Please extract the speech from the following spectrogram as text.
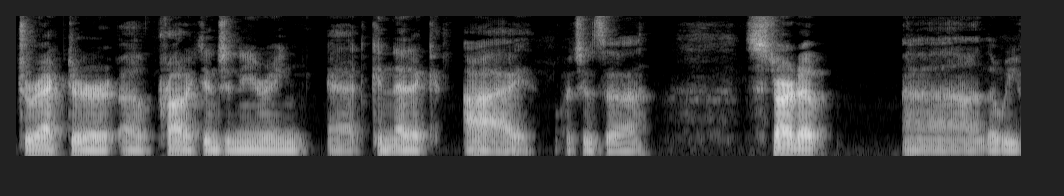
director of product engineering at Kinetic Eye, which is a startup uh, that we,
